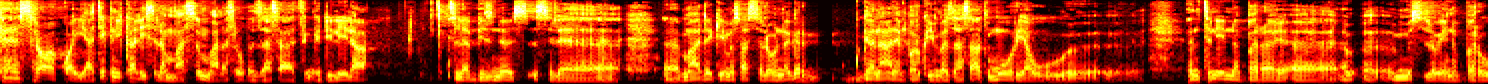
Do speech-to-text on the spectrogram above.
ከስራው አኳያ technically ስለማስብ ማለት ነው። በዛ ሰዓት እንግዲህ ሌላ ስለ ቢዝነስ ስለ ማደግ የመሳሰለውን ነገር ገና ነበርኩኝ በዛ ሰዓት። more ያው እንትኔን ነበረ ምስለው የነበረው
